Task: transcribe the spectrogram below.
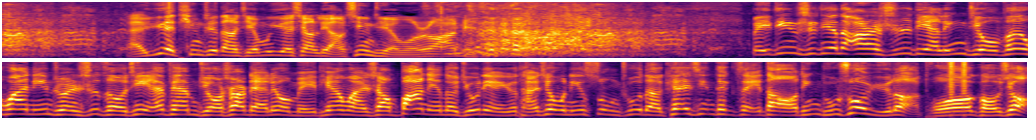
哎，越听这档节目越像两性节目是吧？北京时间的二十点零九分，欢迎您准时走进 FM 九十二点六，每天晚上八点到九点由谭笑为您送出的开心 Taxi 道听途说娱乐脱口秀。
